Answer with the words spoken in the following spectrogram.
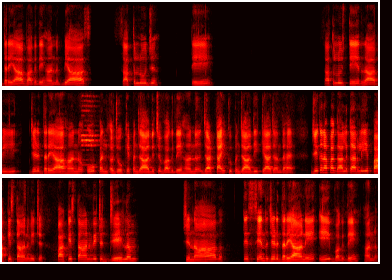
ਦਰਿਆ ਵਗਦੇ ਹਨ। ਬਿਆਸ, ਸਤਲੁਜ ਤੇ ਸਤਲੁਜ ਤੇ ਰਾਵੀ ਜਿਹੜੇ ਦਰਿਆ ਹਨ, ਉਹ ਪੰ- ਅਜੋਕੇ ਪੰਜਾਬ ਵਿੱਚ ਵਗਦੇ ਹਨ ਜਾਂ ਢਾਈਕੂ ਪੰਜਾਬ ਵੀ ਕਿਹਾ ਜਾਂਦਾ ਹੈ। ਜੇਕਰ ਆਪਾਂ ਗੱਲ ਕਰ ਲਈਏ ਪਾਕਿਸਤਾਨ ਵਿੱਚ ਪਾਕਿਸਤਾਨ ਵਿੱਚ ਜੇਹਲਮ, ਚਿਨਾਬ ਤੇ ਸਿੰਧ ਜਿਹੜੇ ਦਰਿਆ ਨੇ, ਇਹ ਵਗਦੇ ਹਨ।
